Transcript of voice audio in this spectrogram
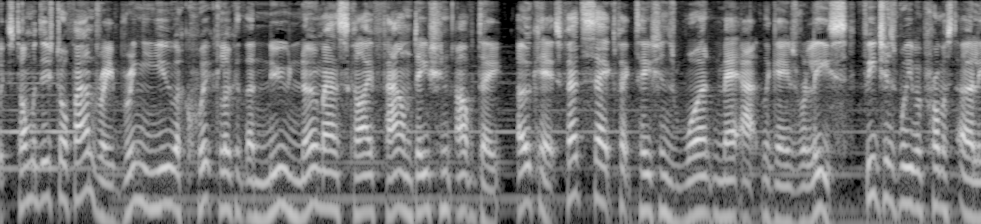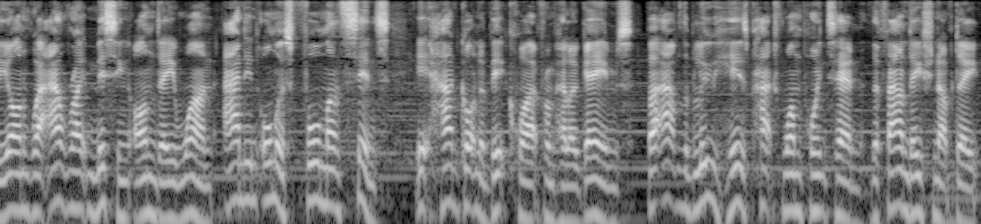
it's Tom with Digital Foundry, bringing you a quick look at the new No Man's Sky Foundation update. Okay, it's fair to say expectations weren't met at the game's release. Features we were promised early on were outright missing on day one, and in almost 4 months since, it had gotten a bit quiet from Hello Games. But out of the blue, here's patch 1.10, the Foundation update,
